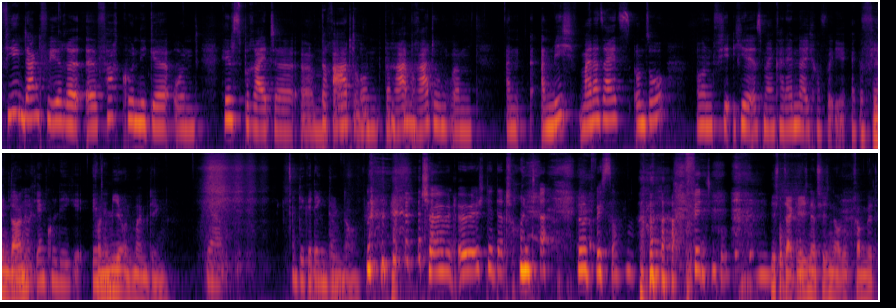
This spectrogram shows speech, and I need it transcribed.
vielen Dank für Ihre äh, fachkundige und hilfsbereite ähm, Beratung. Art und Bera Beratung ähm, an, an mich meinerseits und so. Und hier ist mein Kalender. Ich hoffe, ihr- er gefällt Vielen Ihnen und Ihren Kollegen. Von mir und meinem Ding. Ja. Dicke Ding Ding Dong. Schön mit Öl steht da drunter. Ludwig Sommer. Finde ich gut. Ich, da gehe ich natürlich ein Autogramm mit.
